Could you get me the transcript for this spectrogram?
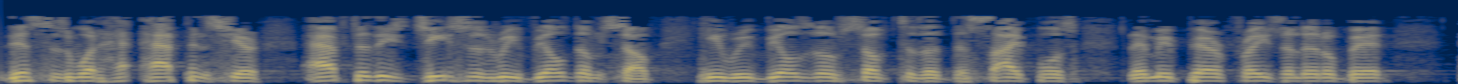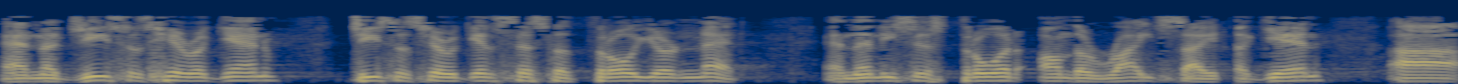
this is what ha- happens here. After these, Jesus revealed himself. He reveals himself to the disciples. Let me paraphrase a little bit. And uh, Jesus here again, Jesus here again says to throw your net. And then he says throw it on the right side. Again, uh,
